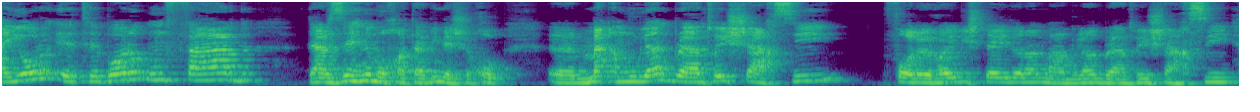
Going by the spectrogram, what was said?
ایار و اعتبار اون فرد در ذهن مخاطبینشه. خب معمولا برندهای شخصی فالوورهای بیشتری دارن معمولا برندهای شخصی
